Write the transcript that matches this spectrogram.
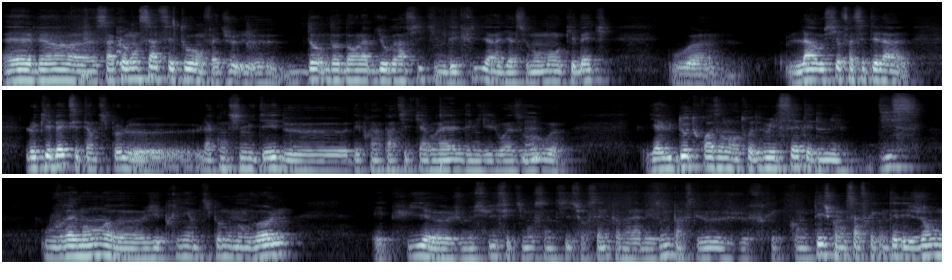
Eh bien, euh, ça a commencé assez tôt en fait. Je, dans, dans, la biographie qui me décrit, il y, a, ce moment au Québec où euh, là aussi, enfin, c'était la, le Québec, c'était un petit peu le, la continuité de, des premières parties de Cabrel, d'Émilie Loiseau. Mmh. Il y a eu 2-3 ans entre 2007 et 2010 où vraiment euh, j'ai pris un petit peu mon envol. Et puis euh, je me suis effectivement senti sur scène comme à la maison parce que je fréquentais, je commençais à fréquenter des gens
